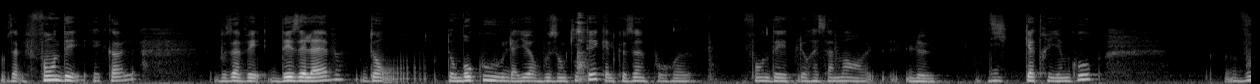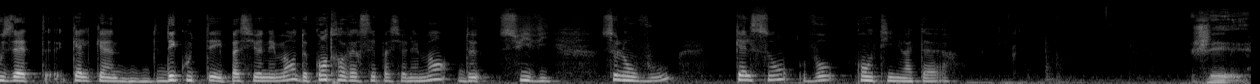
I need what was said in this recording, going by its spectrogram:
Vous avez fondé l'école, vous avez des élèves dont, beaucoup d'ailleurs vous ont quitté, quelques-uns pour euh, fonder plus récemment le dit quatrième groupe. Vous êtes quelqu'un d'écouter passionnément, de controverser passionnément, de suivi. Selon vous, quels sont vos continuateur J'ai,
